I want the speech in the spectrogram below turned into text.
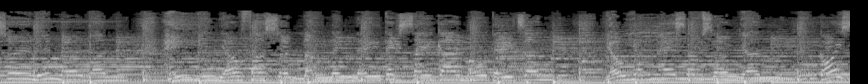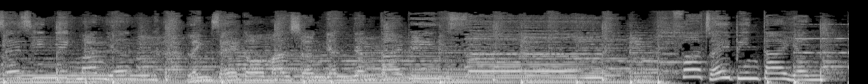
吹戀愛運，喜宴有法術能令你的世界冇地震。有一批心上人，改寫千億萬人，令這個晚上人人大變身，花仔變大人。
